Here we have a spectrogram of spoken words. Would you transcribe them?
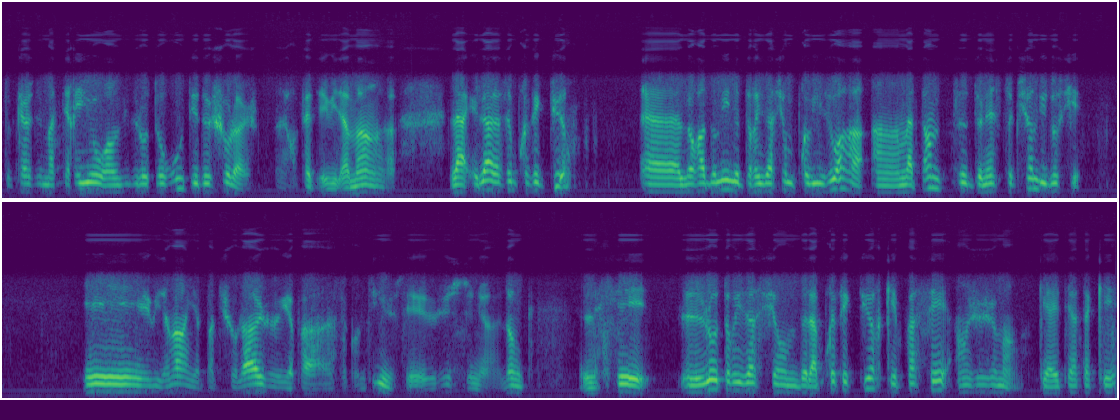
stockage de matériaux en vue de l'autoroute et de cholage. en fait, évidemment, là, et là, la sous-préfecture euh, leur a donné une autorisation provisoire en attente de l'instruction du dossier. Et évidemment, il n'y a pas de pas, ça continue, c'est juste une... Donc, c'est l'autorisation de la préfecture qui est passée en jugement, qui a été attaquée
